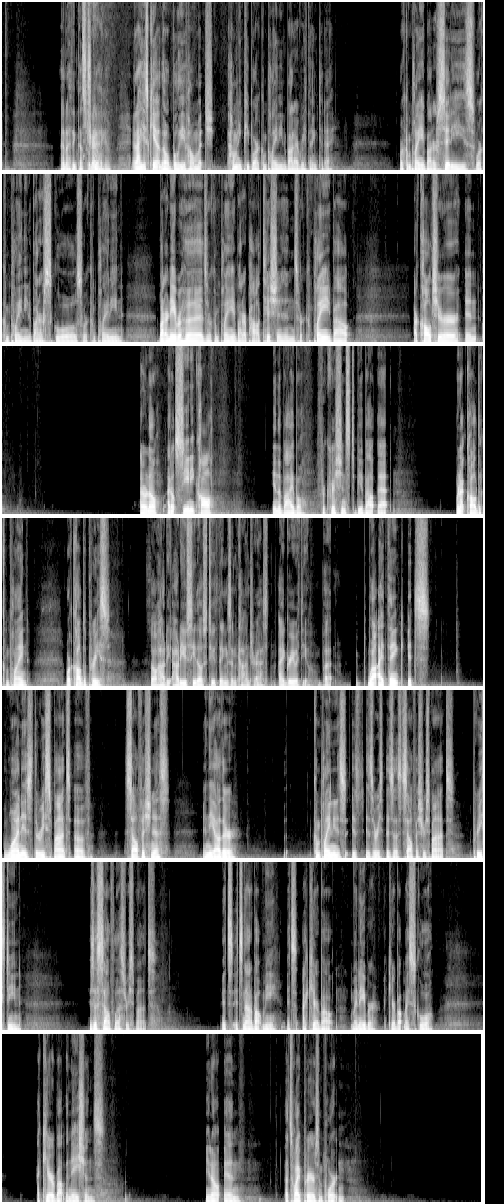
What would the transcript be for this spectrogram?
And I think that's okay. Yeah. And I just can't though believe how much how many people are complaining about everything today. We're complaining about our cities, we're complaining about our schools, we're complaining about our neighborhoods, we're complaining about our politicians, we're complaining about our culture and I don't know. I don't see any call in the Bible for Christians to be about that. We're not called to complain. We're called to priest. So how do you, how do you see those two things in contrast? I agree with you, but Well, I think it's one is the response of selfishness, and the other complaining is is is a, is a selfish response. Priesting is a selfless response. It's it's not about me. It's I care about my neighbor. I care about my school. I care about the nations. You know, and that's why prayer is important.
